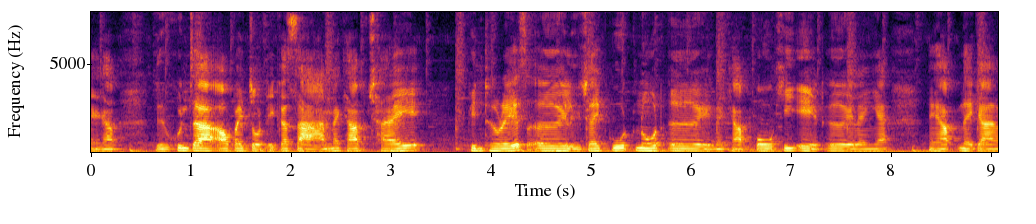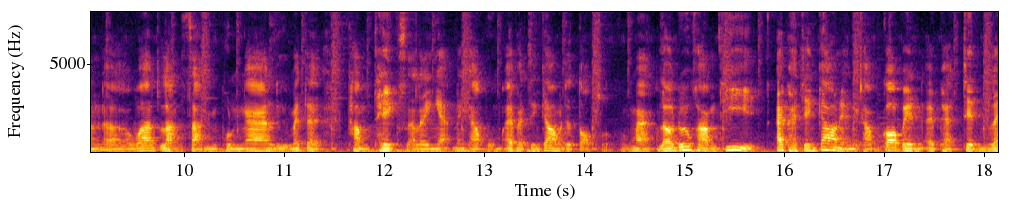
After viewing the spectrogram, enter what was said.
นะครับ หรือคุณจะเอาไปจดเอกสารนะครับ ใช้ Pinterest เอยหรือใช้ Good Note เอยนะครับ o c r e a t e เอยอะไรเงี้ยนะครับในการวาดรังสรรค์ผลงานหรือแม้แต่ทำ text อะไรเงี้ยนะครับผม iPad Gen 9 มันจะตอบโจทย์มากๆ แล้วด้วยความที่ iPad Gen 9 เนี่ยนะครับก็เป็น iPad Gen แร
